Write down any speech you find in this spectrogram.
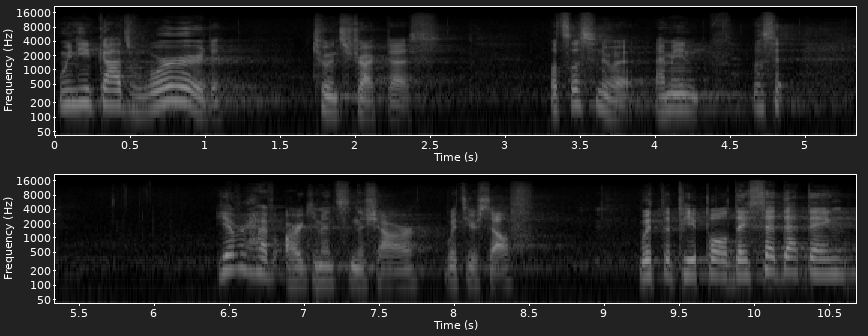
We need God's word to instruct us. Let's listen to it. I mean, listen. You ever have arguments in the shower with yourself? With the people, they said that thing,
